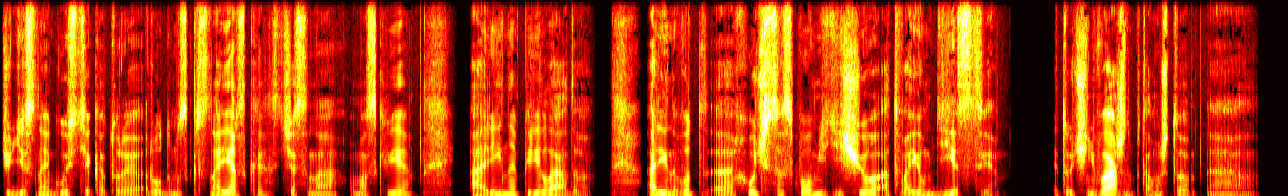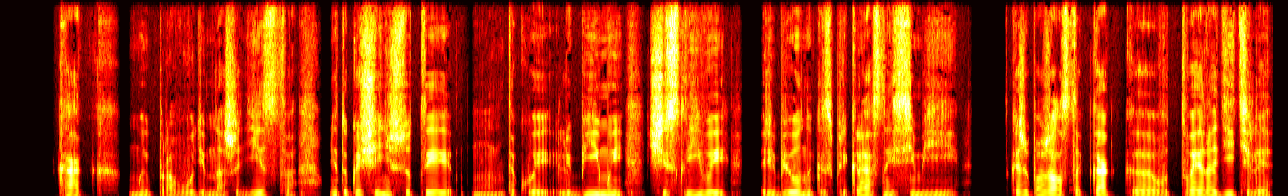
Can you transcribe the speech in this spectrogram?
чудесная гостья, которая родом из Красноярска. Сейчас она в Москве. Арина Переладова. Арина, вот э, хочется вспомнить еще о твоем детстве. Это очень важно, потому что э, как мы проводим наше детство, у меня такое ощущение, что ты такой любимый, счастливый ребенок из прекрасной семьи. Скажи, пожалуйста, как э, вот твои родители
